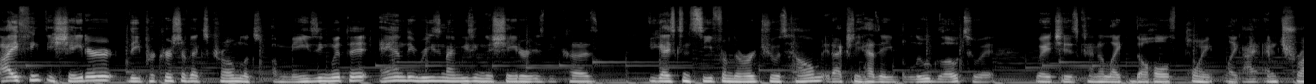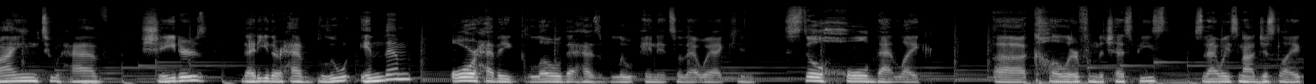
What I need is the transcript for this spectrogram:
I think the shader, the Precursor Vex Chrome looks amazing with it. And the reason I'm using this shader is because you guys can see from the Virtuous Helm, it actually has a blue glow to it, which is kind of like the whole point. Like I am trying to have shaders that either have blue in them or have a glow that has blue in it. So that way I can still hold that like uh, color from the chest piece. So that way it's not just like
